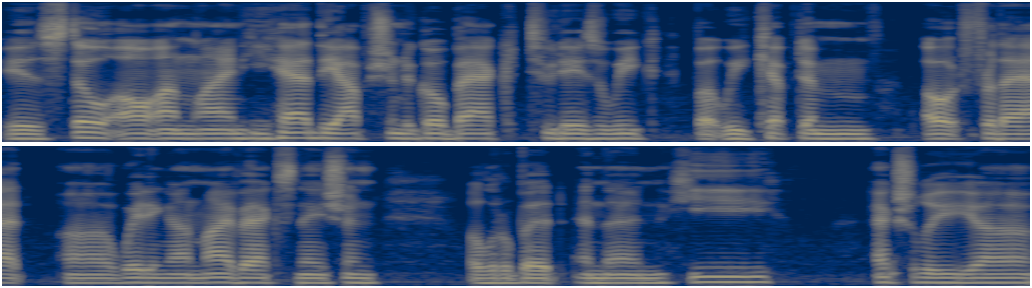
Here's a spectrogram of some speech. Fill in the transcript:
is still all online. He had the option to go back two days a week, but we kept him out for that, uh, waiting on my vaccination a little bit. And then he actually uh,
